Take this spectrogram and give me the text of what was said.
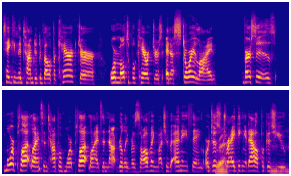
taking the time to develop a character or multiple characters and a storyline versus more plot lines on top of more plot lines and not really resolving much of anything or just Right. dragging it out because you Mhm.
